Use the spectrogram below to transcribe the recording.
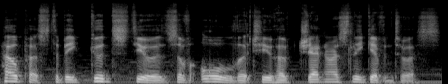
help us to be good stewards of all that you have generously given to us.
